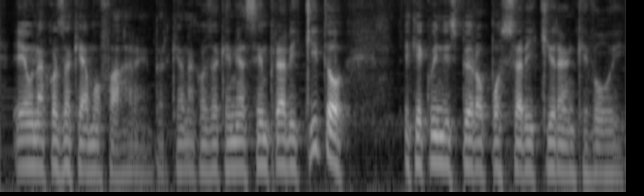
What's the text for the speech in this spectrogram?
è una cosa che amo fare, perché è una cosa che mi ha sempre arricchito e che quindi spero possa arricchire anche voi.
